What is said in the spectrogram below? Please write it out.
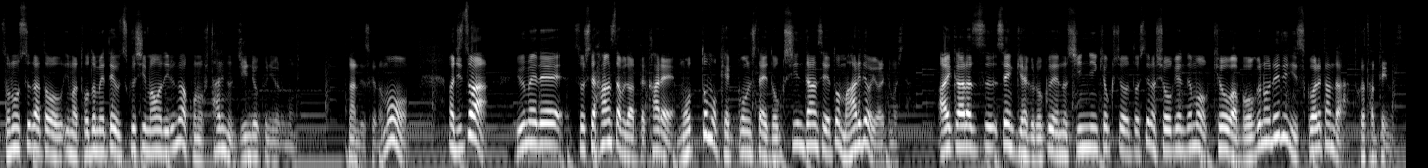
その姿を今とどめて美しいままでいるのはこの2人の尽力によるもの。なんですけども、まあ、実は有名でそしてハンサムだった彼最も結婚したい独身男性と周りでは言われてました。相変わらず1906年の新任局長としての証言でも今日は僕のレディに救われたんだとか立っています。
